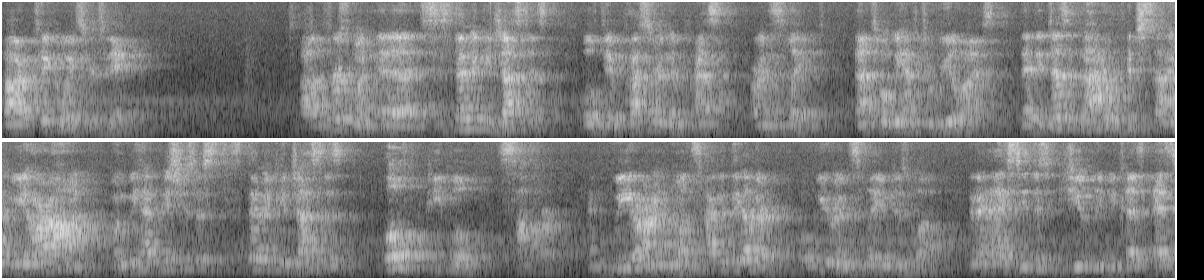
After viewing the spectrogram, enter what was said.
Our takeaways for today. Uh, the first one, uh, systemic injustice. Both the oppressor and the oppressed are enslaved. That's what we have to realize. That it doesn't matter which side we are on. When we have issues of systemic injustice, both people suffer. And we are on one side or the other, but we are enslaved as well. And I, I see this acutely because as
